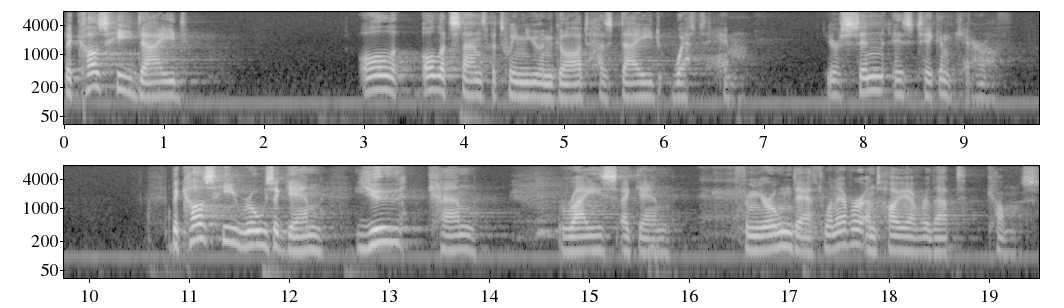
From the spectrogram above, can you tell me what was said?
Because he died, all, all that stands between you and God has died with him. Your sin is taken care of. Because he rose again, you can rise again from your own death whenever and however that comes.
